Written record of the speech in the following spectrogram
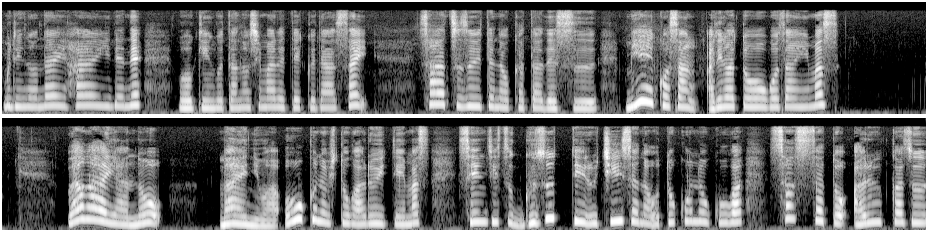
無理のない範囲でねウォーキング楽しまれてくださいさあ続いての方ですみえこさんありがとうございます我が家の前には多くの人が歩いています。先日ぐずっている小さな男の子がさっさと歩かず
